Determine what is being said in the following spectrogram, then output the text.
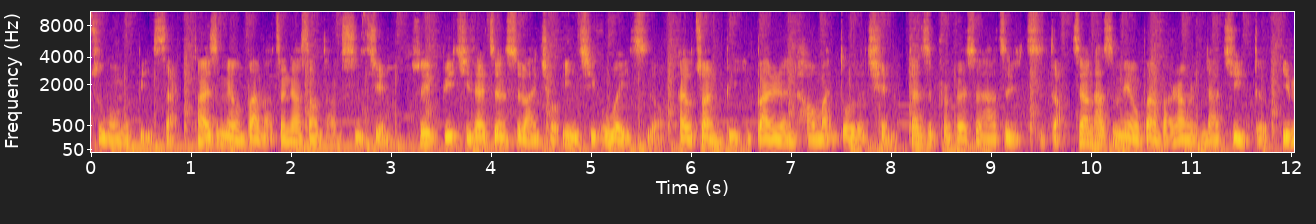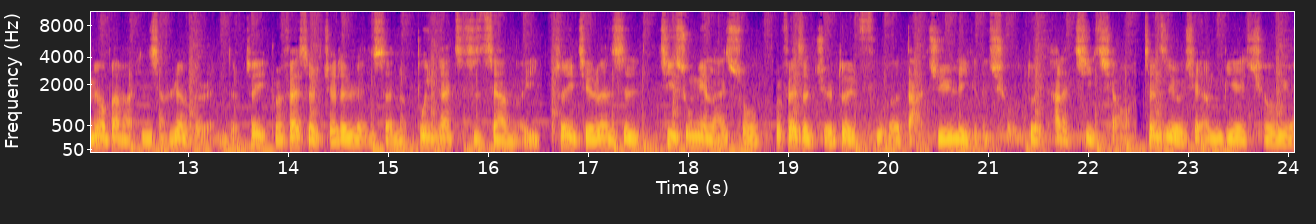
助攻的比赛，他还是没有办法增加上场时间。所以比起在正式篮球硬几个位置哦，还有赚比一般人好蛮多的钱。但是 Professor 他自己知道，这样他是没有办法。法让人家记得，也没有办法影响任何人的。所以，Professor 觉得人生呢不应该只是这样而已。所以结论是，技术面来说，Professor 绝对符合打 G League 的球队，他的技巧啊，甚至有一些 NBA 球员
